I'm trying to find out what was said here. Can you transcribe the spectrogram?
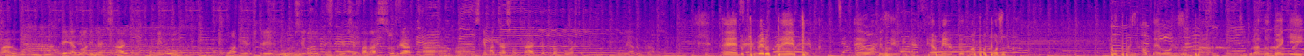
para o, o, o treinador adversário que culminou com aqueles três gols no segundo tempo. Queria que você falasse sobre a, a, a esquematização tática proposta por Leandro Campos. É, no primeiro tempo, é, o ABC realmente estou com uma proposta um pouco mais cautelosa assim, para segurar. Tanto é que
